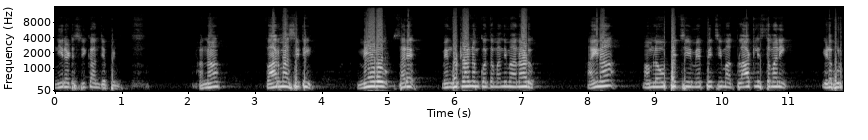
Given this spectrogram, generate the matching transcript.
నీరటి శ్రీకాంత్ చెప్పిండు. అన్నా ఫార్మా సిటీ. మీరు సరే మేము కొట్లాడినాం కొంతమంది మా నాడు. అయినా మమ్మల్ని ఒప్పించి మెప్పించి మాకు ప్లాట్లు ఇస్తామని ఇప్పుడు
